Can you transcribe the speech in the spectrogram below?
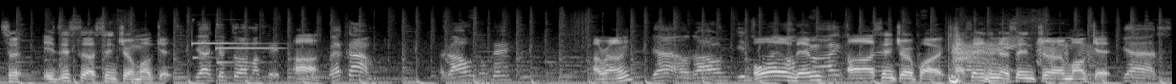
So, is this a central market? Yeah, Central Market. Ah, Welcome. Around, okay? around? Yeah, around. Inside, All of them outside, are? Central Park. Uh, cen- central Market. Yes.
